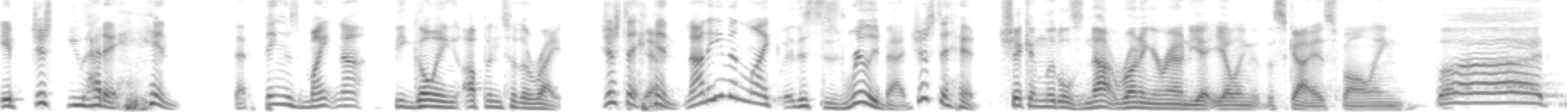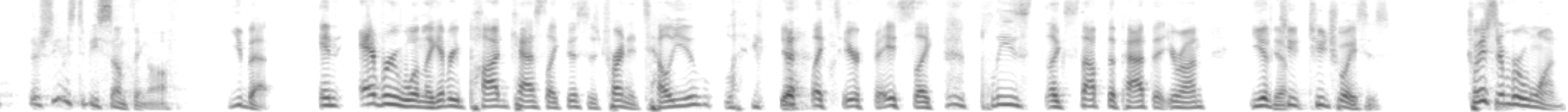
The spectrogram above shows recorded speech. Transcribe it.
If just you had a hint that things might not be going up and to the right, just a Yeah. hint, not even like this is really bad, just a hint. Chicken Little's not running around yet yelling that the sky is falling, but there seems to be something off. You bet. And everyone, like every podcast like this, is trying to tell you, like, Yeah. like to your face, like, please, like, stop the path that you're on. You have Yep. two two choices. Choice number one:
